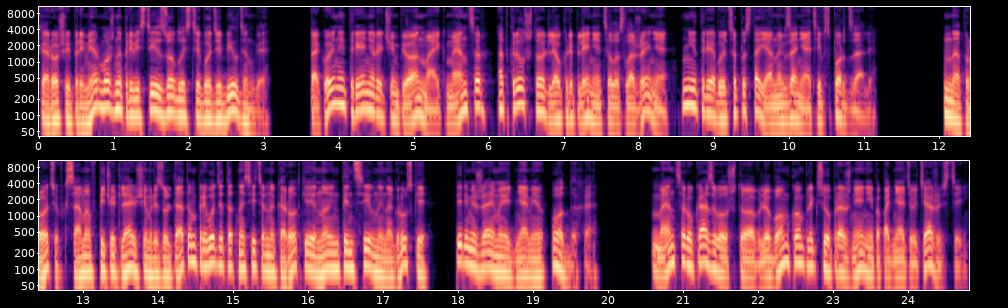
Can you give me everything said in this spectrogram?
Хороший пример можно привести из области бодибилдинга. Покойный тренер и чемпион Майк Менцер открыл, что для укрепления телосложения не требуется постоянных занятий в спортзале. Напротив, к самым впечатляющим результатам приводят относительно короткие, но интенсивные нагрузки, перемежаемые днями отдыха. Менцер указывал, что в любом комплексе упражнений по поднятию тяжестей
